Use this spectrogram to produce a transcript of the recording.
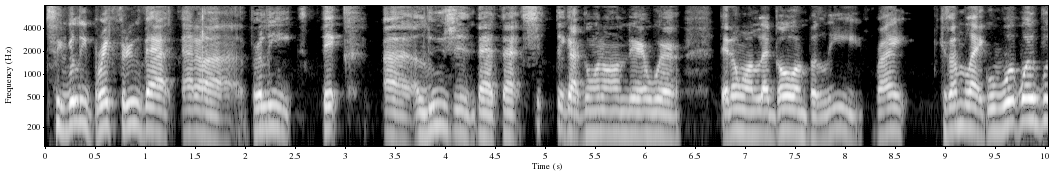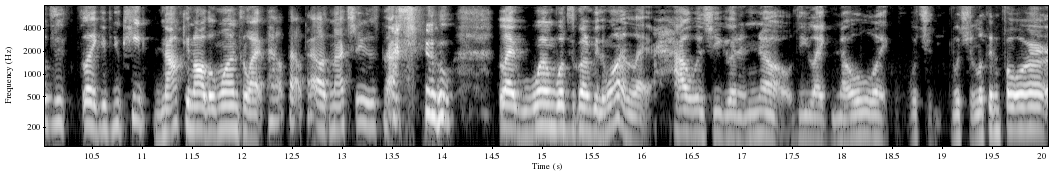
to really break through that that uh really thick uh illusion that that shit they got going on there, where they don't want to let go and believe, right? because I'm like, well, what, what was it like if you keep knocking all the ones like pow, pow, pow, not you, it's not you. like when was it gonna be the one? Like, how is you gonna know? Do you like know like what you what you're looking for?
